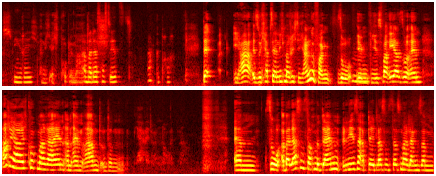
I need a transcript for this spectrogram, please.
Schwierig. Fand ich echt problematisch. Aber das hast du jetzt abgebrochen. Der, ja, also ich habe es ja nicht mal richtig angefangen, so hm. irgendwie. Es war eher so ein, ach ja, ich guck mal rein an einem Abend und dann ähm, so, aber lass uns doch mit deinem Leseupdate, lass uns das mal langsam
